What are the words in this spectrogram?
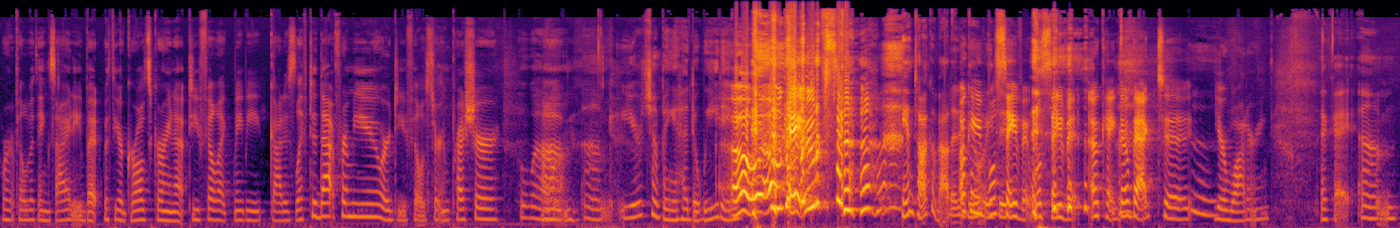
were filled with anxiety, but with your girls growing up, do you feel like maybe God has lifted that from you, or do you feel a certain pressure? well um, you're jumping ahead to weeding Oh, okay. Oops. can't talk about it okay, we'll save it. We'll save it. Okay, go back to your watering. Okay. Um,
